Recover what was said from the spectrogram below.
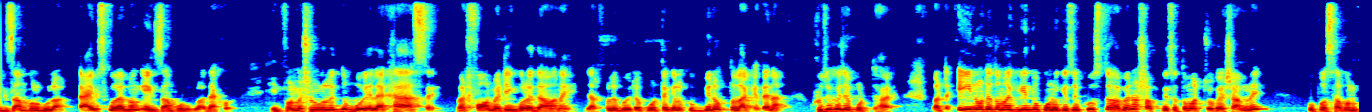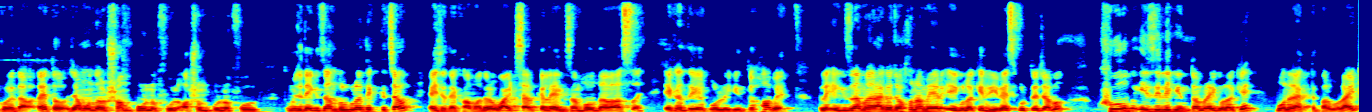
এক্সাম্পলগুলা টাইপসগুলো এবং এক্সাম্পলগুলা দেখো ইনফরমেশনগুলো কিন্তু বইয়ে লেখা আছে বাট ফরম্যাটিং করে দেওয়া নাই, যার ফলে বইটা পড়তে গেলে খুব বিরক্ত লাগে, তাই না? খুঁজে খুঁজে পড়তে হয়। বাট এই নোটে তোমাকে কিন্তু কোনো কিছু খুঁজতে হবে না, সবকিছু তোমার চোখের সামনে উপস্থাপন করে দেওয়া, তাই তো? যেমন ধরো সম্পূর্ণ ফুল, অসম্পূর্ণ ফুল। তুমি যদি এক্সাম্পলগুলো দেখতে চাও, এই যে দেখো, আমাদের হোয়াইট সার্কেলে এক্সাম্পল দেওয়া আছে, এখান থেকে পড়লে কিন্তু হবে। তাহলে এক্সামের আগে যখন আমি এগুলোকে রিভাইজ করতে যাব, খুব ইজিলি কিন্তু আমরা এগুলোকে মনে রাখতে পারব রাইট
